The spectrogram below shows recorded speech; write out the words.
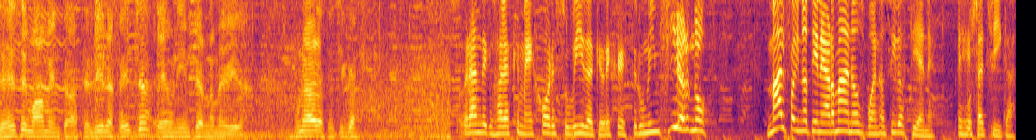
Desde ese momento hasta el día de la fecha es un infierno mi vida. Un abrazo chicos. Grande, que ojalá que mejore su vida, que deje de ser un infierno. Malfoy no tiene hermanos, bueno, sí los tiene. Es esta chica.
